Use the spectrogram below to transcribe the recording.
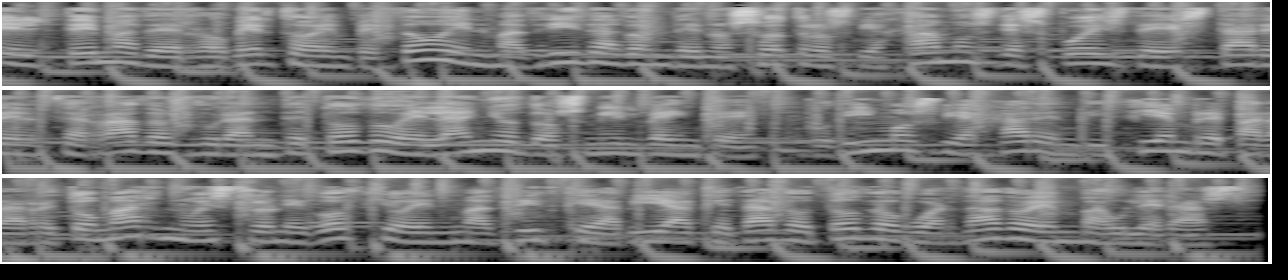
El tema de Roberto empezó en Madrid a donde nosotros viajamos después de estar encerrados durante todo el año 2020, pudimos viajar en diciembre para retomar nuestro negocio en Madrid que había quedado todo guardado en bauleras,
